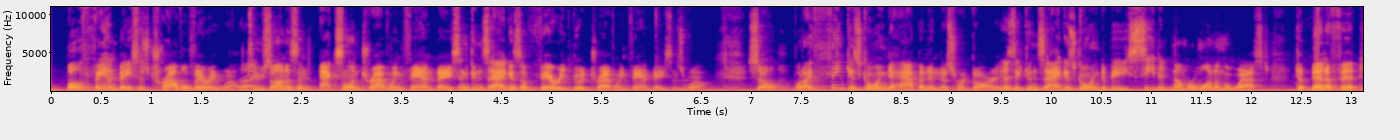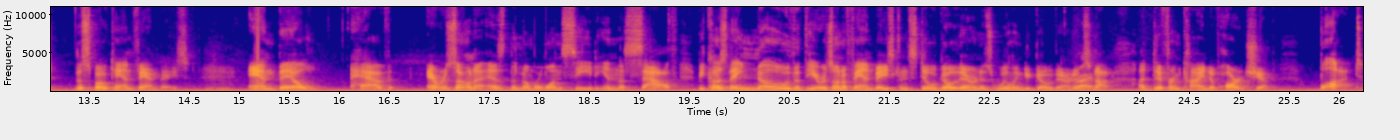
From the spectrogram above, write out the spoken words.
both fan bases travel very well. Right. Tucson is an excellent traveling fan base, and Gonzaga is a very good traveling fan base as well. So, what I think is going to happen in this regard is that Gonzaga is going to be seeded number one in the West to benefit the Spokane fan base, mm-hmm. and they'll have Arizona as the number one seed in the South because they know that the Arizona fan base can still go there and is willing to go there, and right. it's not a different kind of hardship. But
